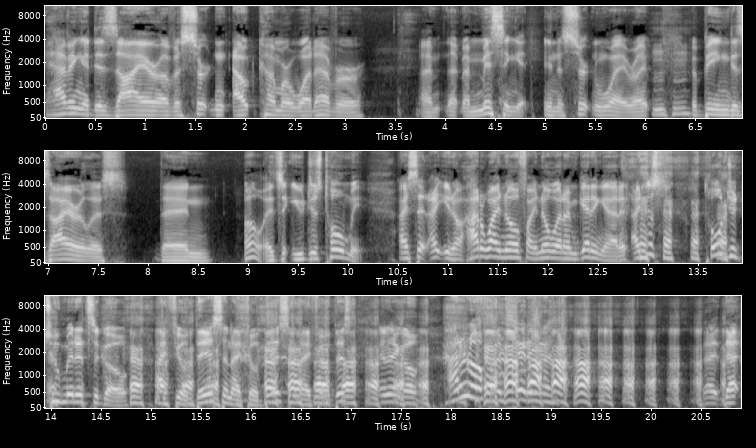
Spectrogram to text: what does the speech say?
having a desire of a certain outcome or whatever, I'm, I'm missing it in a certain way, right? Mm-hmm. But being desireless, then Oh, it's you just told me. I said, I, you know, how do I know if I know what I'm getting at it? I just told you two minutes ago. I feel this, and I feel this, and I feel this, and I go, I don't know if I'm getting. it. that,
